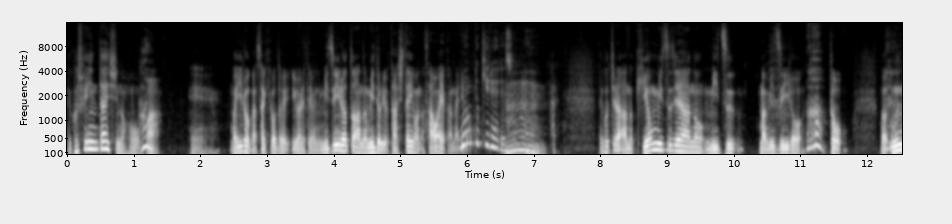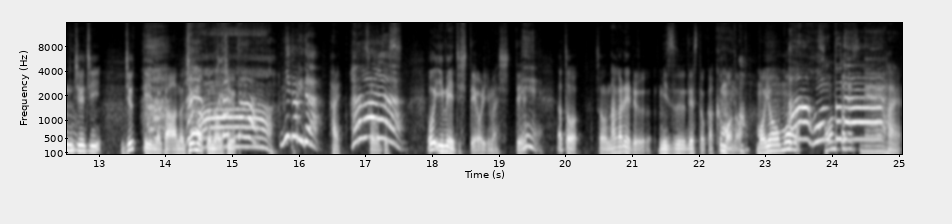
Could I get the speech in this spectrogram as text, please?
で御朱印台紙の方は、はえーまあ、色が先ほど言われたように水色とあの緑を足したような爽やかな色。本当綺麗ですよね。でこちらあの清水寺の水、まあ、水色あ、と、まあ、なるほど雲樹寺樹っていうのがあの樹木の樹。あ緑だ。はいそうです。をイメージしておりまして、ええ。あとその流れる水ですとか雲のあ模様も、あー、ー本当ですね、はい、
